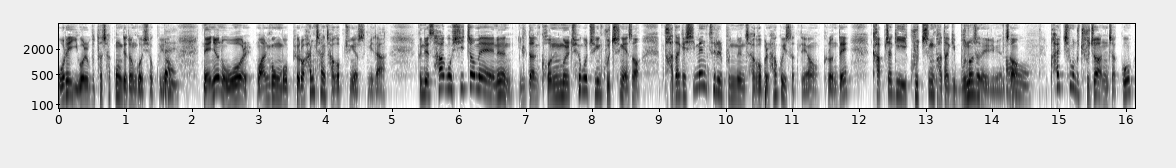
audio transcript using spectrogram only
올해 2월부터 착공되던 것이었고요. 네. 내년 5월 완공 목표로 한창 작업 중이었습니다. 근데 사고 시점에는 일단 건물 최고층인 9층에서 바닥에 시멘트를 붓는 작업을 하고 있었대요. 그런데 갑자기 이 9층 바닥이 무너져 내리면서 어, 8층으로 주저앉았고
